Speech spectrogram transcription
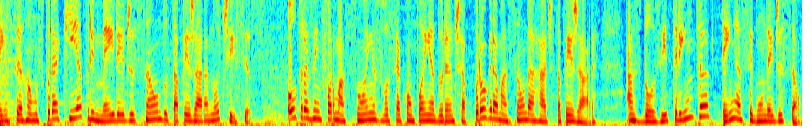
Encerramos por aqui a primeira edição do Tapejara Notícias. Outras informações você acompanha durante a programação da Rádio Tapejara. Às 12h30 tem a segunda edição.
